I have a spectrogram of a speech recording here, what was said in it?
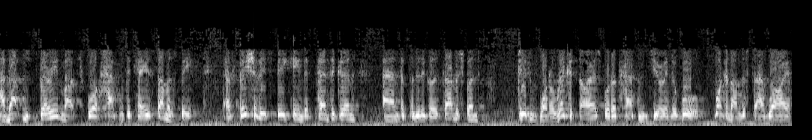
And that was very much what happened to Kay Summersby. Officially speaking, the Pentagon and the political establishment didn't want to recognize what had happened during the war. One can understand why.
